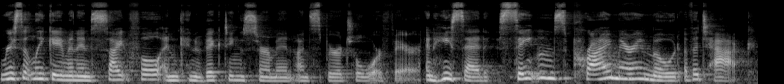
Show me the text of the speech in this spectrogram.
recently gave an insightful and convicting sermon on spiritual warfare. And he said Satan's primary mode of attack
